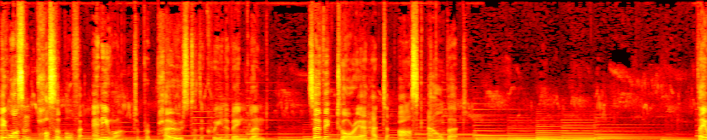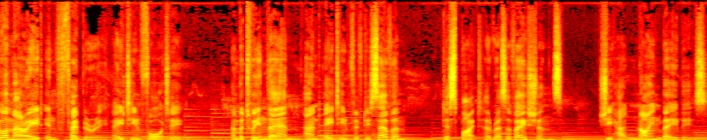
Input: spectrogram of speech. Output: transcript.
It wasn't possible for anyone to propose to the Queen of England, so Victoria had to ask Albert. They were married in February 1840, and between then and 1857, despite her reservations, she had nine babies,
